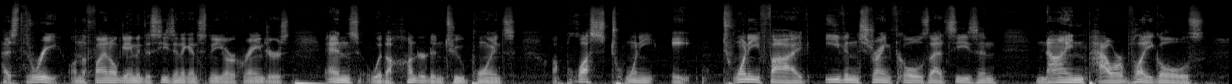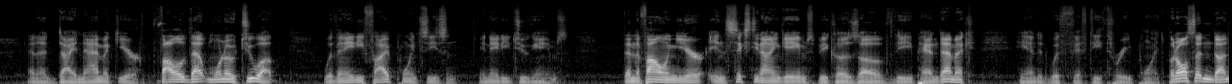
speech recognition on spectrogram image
Has three on the final game of the season against New York Rangers, ends with 102 points, a plus 28, 25 even strength goals that season, nine power play goals, and a dynamic year. Followed that 102 up with an 85 point season in 82 games. Then the following year, in 69 games because of the pandemic, he ended with 53 points. But all said and done,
